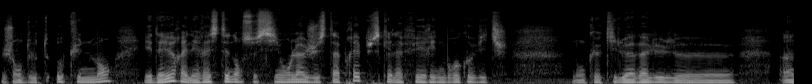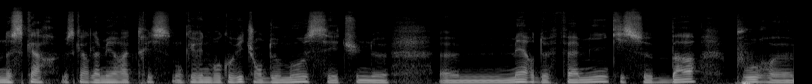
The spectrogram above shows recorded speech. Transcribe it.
j'en doute aucunement. Et d'ailleurs, elle est restée dans ce sillon-là juste après, puisqu'elle a fait Erin Brokovich donc euh, qui lui a valu un Oscar, l'Oscar de la meilleure actrice. Donc Erin Brockovich, en deux mots, c'est une euh, mère de famille qui se bat pour euh,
